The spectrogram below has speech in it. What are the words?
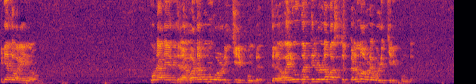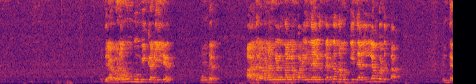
പിന്നെ എന്ത് പറയുന്നു? കൂടാതെ ദ്രവണവും ഒളിച്ചിരിപ്പുണ്ട്. ദ്രവരൂപത്തിലുള്ള വസ്തുക്കളും അവിടെ ഒളിച്ചിരിപ്പുണ്ട്. ദ്രവണവും ഭൂമിക്കടിയിൽ ഉണ്ട്. ആ ദ്രവണങ്ങൾ എന്നെല്ലാം പറയുന്നതിൽ തന്നെ നമുക്ക് ഇതെല്ലാം പെടുത്താം. എന്ത്?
